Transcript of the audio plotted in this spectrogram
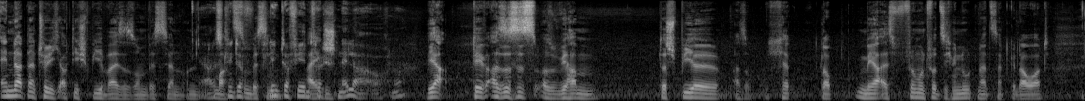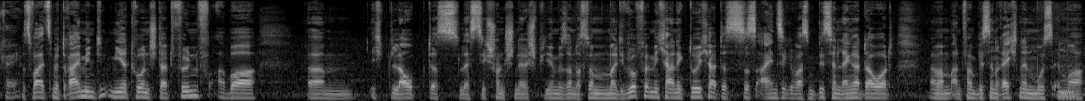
ändert natürlich auch die Spielweise so ein bisschen und Ja, das klingt, so ein auf, bisschen klingt auf jeden eigen. Fall schneller auch, ne? Ja, also es ist, also wir haben das Spiel, also ich glaube, mehr als 45 Minuten hat es nicht gedauert. Okay. Das war jetzt mit drei Min- Miniaturen statt fünf, aber ähm, ich glaube, das lässt sich schon schnell spielen, besonders wenn man mal die Würfelmechanik durch hat. Das ist das Einzige, was ein bisschen länger dauert, weil man am Anfang ein bisschen rechnen muss, immer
